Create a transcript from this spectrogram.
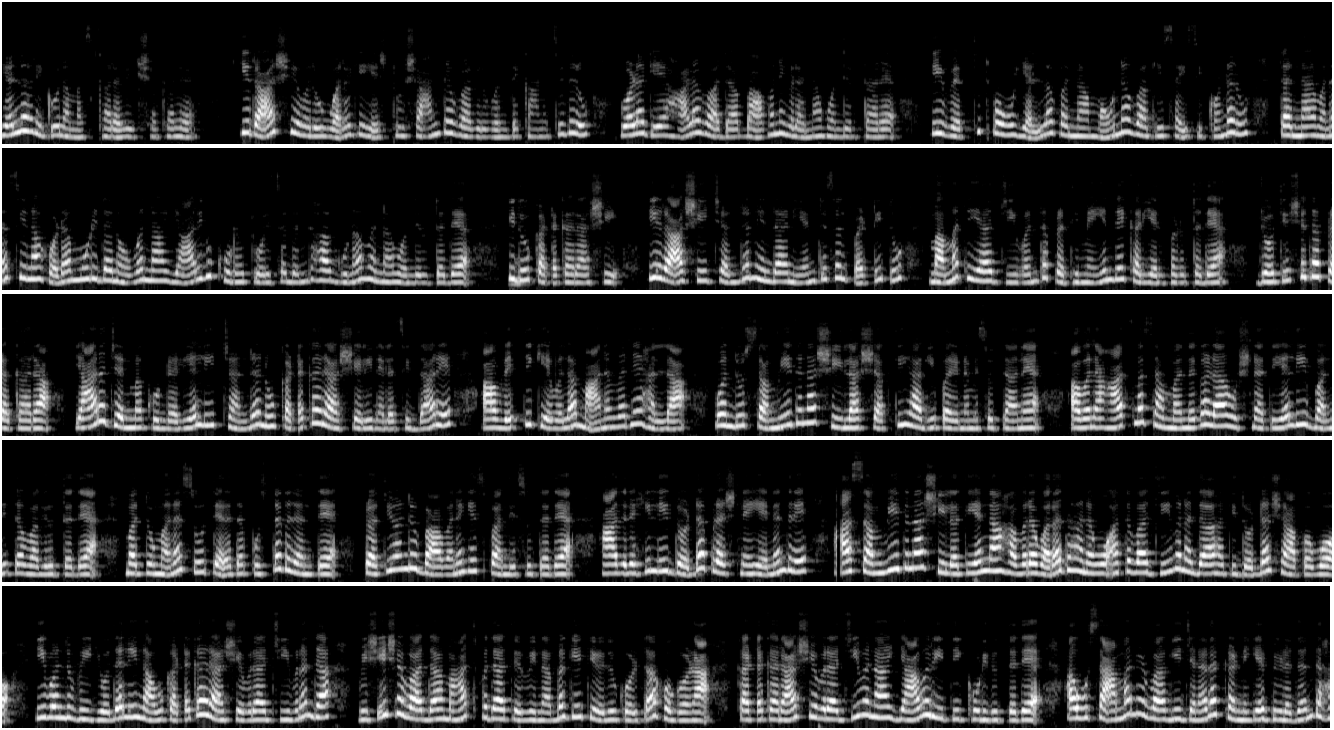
ಎಲ್ಲರಿಗೂ ನಮಸ್ಕಾರ ವೀಕ್ಷಕರೇ. ಈ ರಾಶಿಯವರು ಹೊರಗೆ ಎಷ್ಟು ಶಾಂತವಾಗಿರುವಂತೆ ಕಾಣಿಸಿದರೂ ಒಳಗೆ ಆಳವಾದ ಭಾವನೆಗಳನ್ನು ಹೊಂದಿರ್ತಾರೆ. ಈ ವ್ಯಕ್ತಿತ್ವವು ಎಲ್ಲವನ್ನ ಮೌನವಾಗಿ ಸಹಿಸಿಕೊಂಡರೂ ತನ್ನ ಮನಸ್ಸಿನ ಒಡಮೂಡಿದ ನೋವನ್ನು ಯಾರಿಗೂ ಕೂಡ ತೋರಿಸದಂತಹ ಗುಣವನ್ನು ಹೊಂದಿರುತ್ತದೆ. ಇದು ಕಟಕ ರಾಶಿ. ಈ ರಾಶಿ ಚಂದ್ರನಿಂದ ನಿಯಂತ್ರಿಸಲ್ಪಟ್ಟಿದ್ದು ಮಮತೆಯ ಜೀವಂತ ಪ್ರತಿಮೆ ಎಂದೇ ಕರೆಯಲ್ಪಡುತ್ತದೆ. ಜ್ಯೋತಿಷ್ಯದ ಪ್ರಕಾರ ಯಾರ ಜನ್ಮ ಕುಂಡಲಿಯಲ್ಲಿ ಚಂದ್ರನು ಕಟಕ ರಾಶಿಯಲ್ಲಿ ನೆಲೆಸಿದ್ದಾರೆ, ಆ ವ್ಯಕ್ತಿ ಕೇವಲ ಮಾನವನೇ ಅಲ್ಲ. ಒಂದು ಸಂವೇದನಾಶೀಲ ಶಕ್ತಿಯಾಗಿ ಪರಿಣಮಿಸುತ್ತಾನೆ. ಅವನ ಆತ್ಮ ಸಂಬಂಧಗಳ ಉಷ್ಣತೆಯಲ್ಲಿ ಬಂಧಿತವಾಗಿರುತ್ತದೆ ಮತ್ತು ಮನಸ್ಸು ತೆರೆದ ಪುಸ್ತಕದಂತೆ ಪ್ರತಿಯೊಂದು ಭಾವನೆಗೆ ಸ್ಪಂದಿಸುತ್ತದೆ. ಆದರೆ ಇಲ್ಲಿ ದೊಡ್ಡ ಪ್ರಶ್ನೆ ಏನೆಂದರೆ, ಆ ಸಂವೇದನಾಶೀಲತೆಯನ್ನು ಅವರ ವರದಾನವೋ ಅಥವಾ ಜೀವನದ ಅತಿ ದೊಡ್ಡ ಶಾಪವೋ? ಈ ಒಂದು ವಿಡಿಯೋದಲ್ಲಿ ನಾವು ಕಟಕ ರಾಶಿಯವರ ಜೀವನದ ವಿಶೇಷವಾದ ಮಹತ್ವದ ತಿರುವಿನ ಬಗ್ಗೆ ತಿಳಿದುಕೊಳ್ತಾ ಹೋಗೋಣ. ಕಟಕ ರಾಶಿಯವರ ಜೀವನ ಯಾವ ರೀತಿ ಕೂಡಿರುತ್ತದೆ? ಅವು ಸಾಮಾನ್ಯವಾಗಿ ಜನರ ಕಣ್ಣಿಗೆ ಬೀಳದಂತಹ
